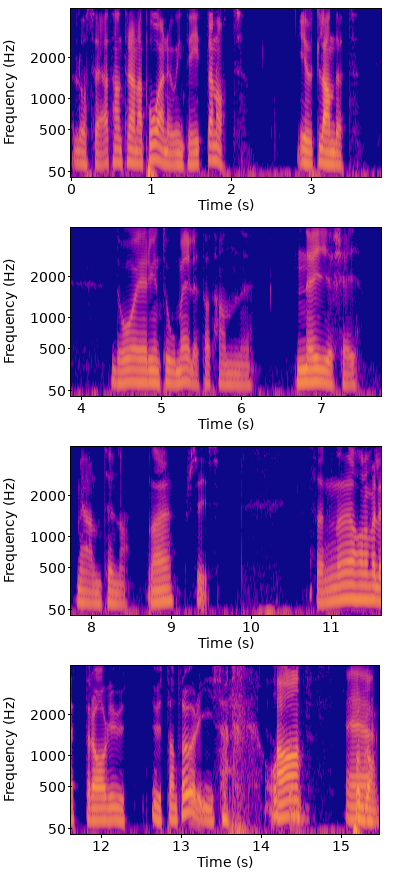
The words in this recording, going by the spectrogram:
låt säga att han tränar på här nu och inte hittar något i utlandet. Då är det ju inte omöjligt att han eh, nöjer sig med Almtuna. Nej, precis. Sen eh, har de väl ett drag ut, utanför isen också Ja, på Eh, gång.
